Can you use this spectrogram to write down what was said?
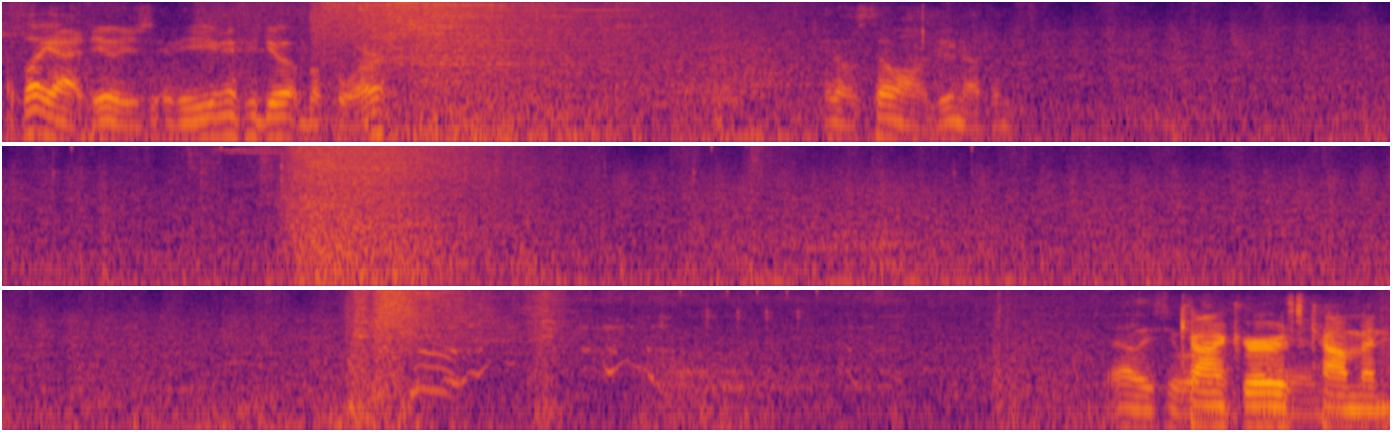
That's all you gotta do. Is if you, even if you do it before, it'll still won't do nothing. At least Conqueror's coming.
